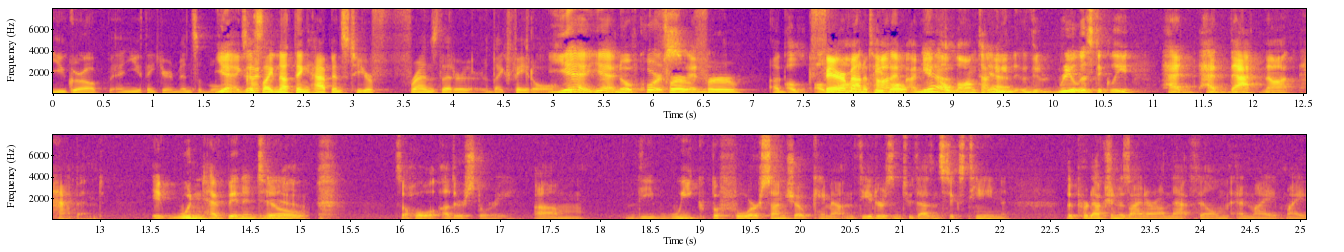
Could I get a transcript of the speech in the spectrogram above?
you grow up and you think you're invincible. Yeah, exactly. Because like nothing happens to your friends that are like fatal. Yeah, yeah, no, of course. For And for a, a, fair amount of time. people. I mean, yeah, a long time. yeah. I mean, realistically, had had that not happened, it wouldn't have been until it's a whole other story. Um, the week before Sunchoke came out in theaters in 2016, the production designer on that film and my my,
